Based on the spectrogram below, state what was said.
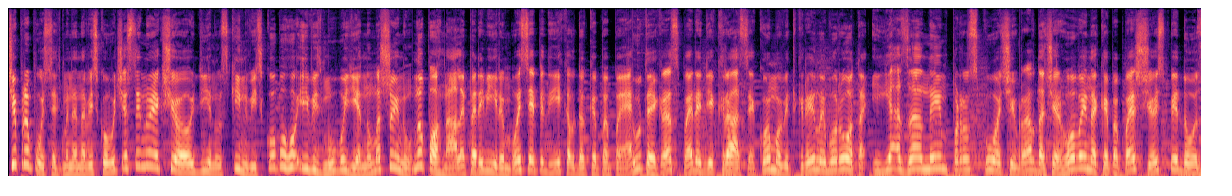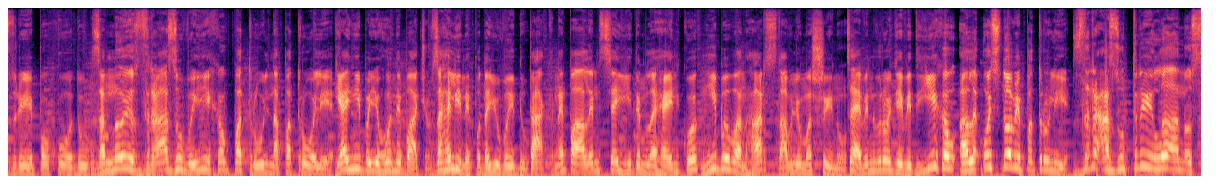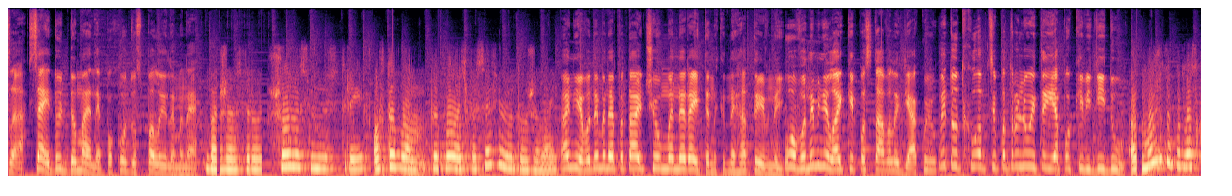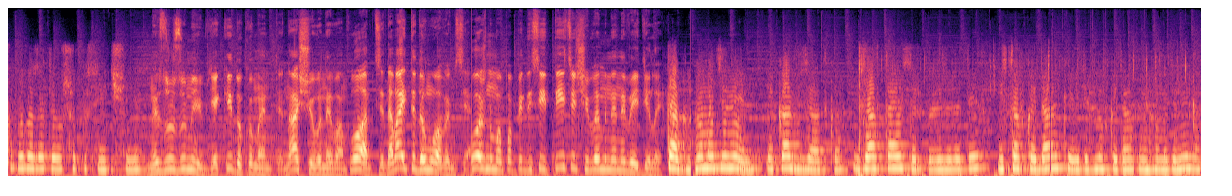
Чи припустять мене на військову частину, якщо я одіну скін військового і візьму воєнну машину? Ну погнали, перевіримо. Ось я під'їхав до КПП. Тут якраз спереді крас, якому відкрили ворота, і я за ним проскочив. Правда, черговий на КПП щось підозрює, походу. За мною зразу виїхав патруль на патролі. Я ніби його не бачу, взагалі не подаю виду. Так, не палимося, їдемо легенько, ніби в ангар ставлю машину. Це він вроді від'їхав, але ось нові патрулі. Зразу три ланоса. Все, йдуть до мене, походу спалили мене. Бажаю здоров'я. Що у нас мінус 3? Автопом Пепович поставь йому дуже лайк. А ні, вони мене питають, що в мене рейтинг негативний. О, вони мені лайки поставили, дякую. Ви тут, хлопці, патрулюйте, я поки відійду. А можете, будь ласка, показати ваше посвідчення? Не зрозумів, які документи, нащо вони вам? Хлопці, давайте домовимося. Кожному по 50 тисяч і ви мене не виділи. Так, громадянин, яка взятка? Взяв тайзер, перезарядив, дістав кайданки, одягнув кайданки на громадянина.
